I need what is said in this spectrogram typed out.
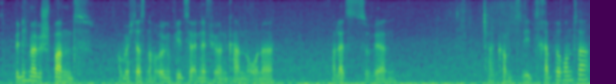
Jetzt bin ich mal gespannt, ob ich das noch irgendwie zu Ende führen kann, ohne verletzt zu werden. Da kommt sie die Treppe runter.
